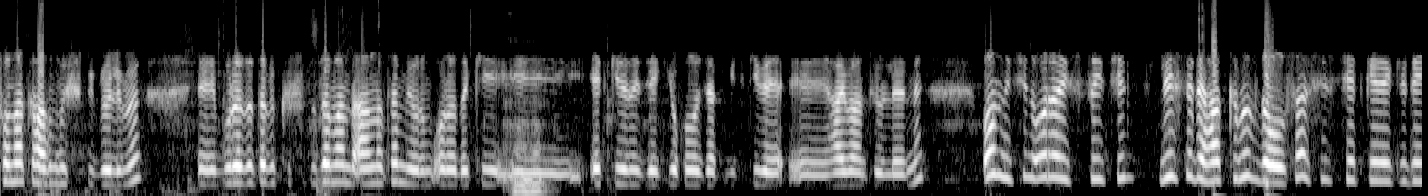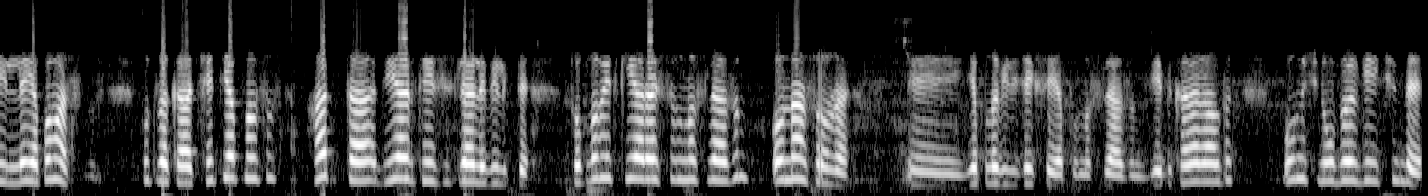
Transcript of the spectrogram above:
sona kalmış bir bölümü. E, burada tabii kısıtlı zamanda anlatamıyorum oradaki etkilenecek yok olacak bitki ve hayvan türlerini. Onun için orası için listede hakkınız da olsa siz çet gerekli değille yapamazsınız. Mutlaka çet yapmalısınız. Hatta diğer tesislerle birlikte toplam etkiyi araştırılması lazım. Ondan sonra e, yapılabilecekse yapılması lazım diye bir karar aldık. Onun için o bölge için de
